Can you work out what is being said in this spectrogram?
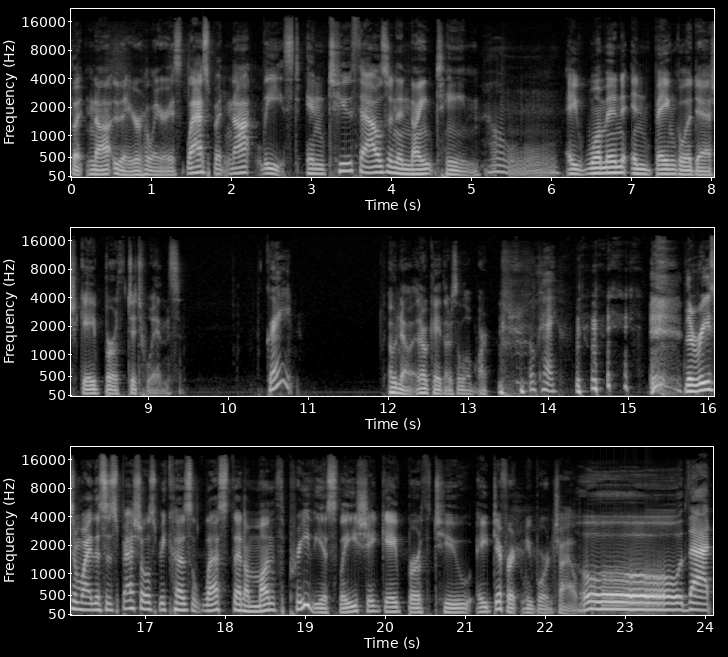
but not, they're hilarious. Last but not least, in 2019, Oh, a woman in Bangladesh gave birth to twins. great. Oh no, okay, there's a little more. Okay. the reason why this is special is because less than a month previously, she gave birth to a different newborn child. Oh, that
